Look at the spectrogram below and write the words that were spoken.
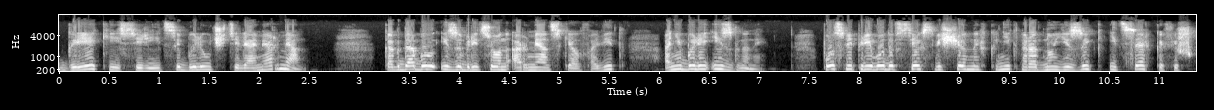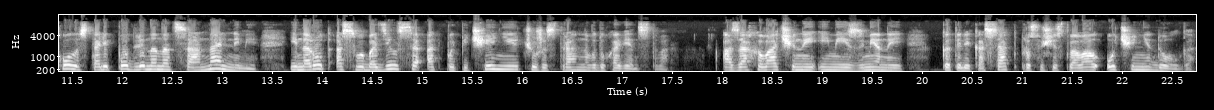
Греки и сирийцы были учителями армян. Когда был изобретен армянский алфавит, они были изгнаны. После перевода всех священных книг на родной язык и церковь, и школа стали подлинно национальными, и народ освободился от попечения чужестранного духовенства. А захваченный ими изменой католикосат просуществовал очень недолго.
